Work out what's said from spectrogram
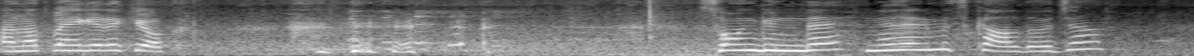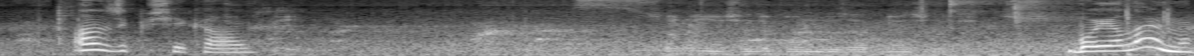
Anlatmaya gerek yok. son günde nelerimiz kaldı hocam? Azıcık bir şey kaldı. Sorun yaşadık onu düzeltmeye çalışıyoruz. Boyalar mı?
